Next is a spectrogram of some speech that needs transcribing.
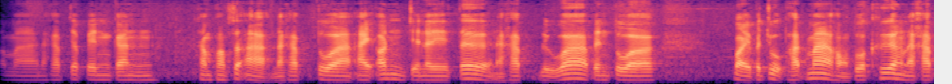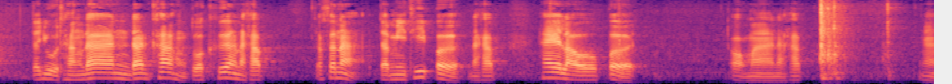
ต่อมานะครับจะเป็นการทำความสะอาดนะครับ ตัว Ion Generator นะครับ หรือว่าเป็นตัวปล่อยประจุพลาสมาของตัวเครื่องนะครับ จะอยู่ทางด้านด้านข้างของตัวเครื่องนะครับ ลักษณะจะมีที่เปิดนะครับ ให้เราเปิด ออกมานะครับอ่า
